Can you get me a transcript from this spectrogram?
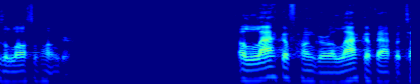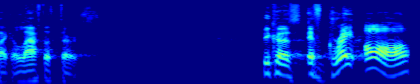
is a loss of hunger. A lack of hunger, a lack of appetite, a lack of thirst. Because if great awe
